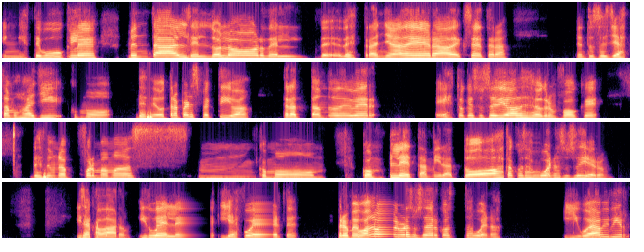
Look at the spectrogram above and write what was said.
en este bucle mental del dolor, del, de, de extrañadera, etcétera. Entonces ya estamos allí como desde otra perspectiva, tratando de ver esto que sucedió desde otro enfoque, desde una forma más mm, como completa. Mira, todas estas cosas buenas sucedieron y se acabaron. Y duele y es fuerte, pero me van a volver a suceder cosas buenas y voy a vivir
